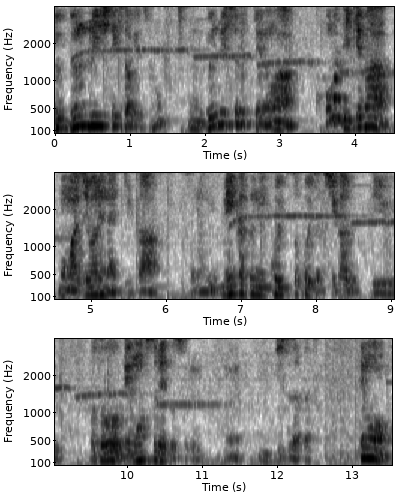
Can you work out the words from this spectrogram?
う、分類してきたわけですよね。分類するっていうのは、ここまでいけばもう交われないっていうか、その明確にこいつとこいつは違うっていうことをデモンストレートする、うん術だったと。でも、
